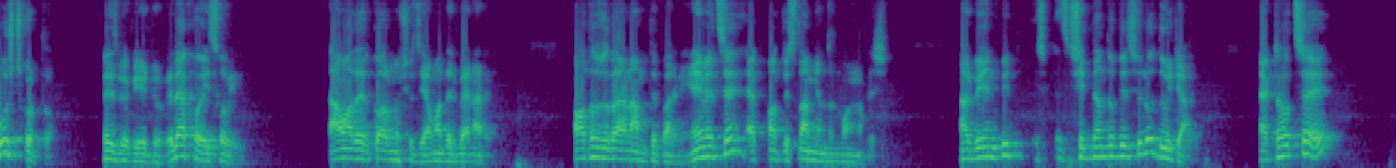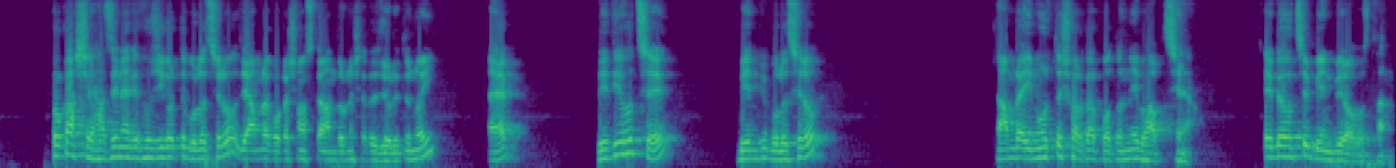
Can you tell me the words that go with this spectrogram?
বুস্ট করতো ফেসবুকে ইউটিউবে দেখো এই ছবি। আমাদের কর্মসূচি, আমাদের ব্যানারে। অথচ তারা নামতে পারেনি। নেমেছে একমাত্র ইসলামী আন্দোলন বাংলাদেশ। আর বিএনপির সিদ্ধান্ত কি ছিল? দুইটা। একটা হচ্ছে, প্রকাশ্যে হাসিনাকে খুশি করতে বলেছিল যে আমরা কোটা সংস্কার আন্দোলনের সাথে জড়িত নই। এক। দ্বিতীয় হচ্ছে, বিএনপি বলেছিল, আমরা এই মুহূর্তে সরকার পতন নিয়ে ভাবছি না। এটা হচ্ছে বিএনপির অবস্থান।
